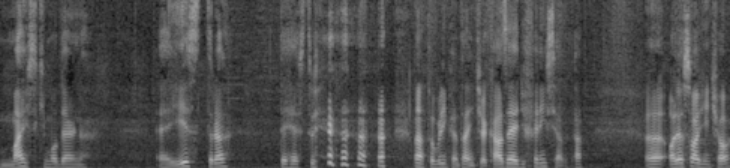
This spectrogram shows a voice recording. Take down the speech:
mais que moderna. É extraterrestre. não, tô brincando, tá, gente? A casa é diferenciada, tá? Uh, olha só, gente, ó,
